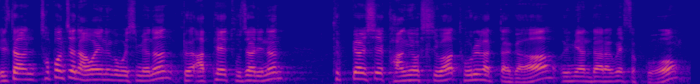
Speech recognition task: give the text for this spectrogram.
일단 첫 번째 나와 있는 거 보시면은 그 앞에 두 자리는 특별시, 광역시와 도를 갖다가 의미한다라고 했었고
